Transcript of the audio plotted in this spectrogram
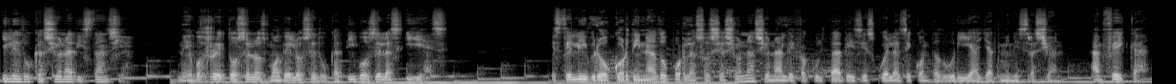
y la educación a distancia. Nuevos retos en los modelos educativos de las IES este libro, coordinado por la Asociación Nacional de Facultades y Escuelas de Contaduría y Administración, ANFECA,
